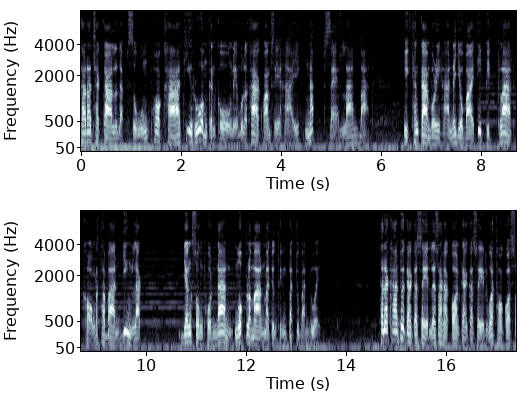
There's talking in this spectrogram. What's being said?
ข้าราชการระดับสูง พ่อค้าที่ร่วมกันโกงเนี่ยมูลค่าความเสียหายนับแสนล้านบาท อีกทั้งการบริหารนโยบายที่ผิดพลาดของรัฐบาลยิ่งลักษณ์ยังส่งผลด้านงบประมาณมาจนถึงปัจจุบันด้วย ธนาคารเพื่อการเกษตรและสหกรณ์การเกษตรหรือว่าทกส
